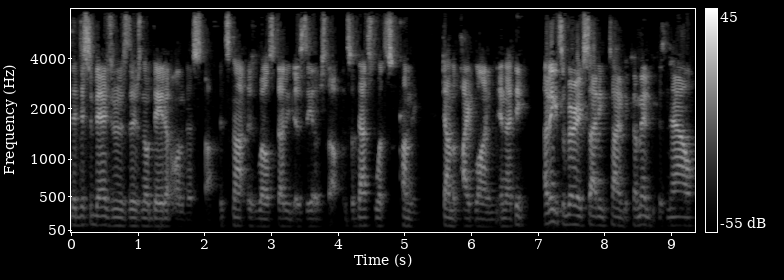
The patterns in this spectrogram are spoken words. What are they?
the disadvantage is there's no data on this stuff. It's not as well studied as the other stuff, and so that's what's coming down the pipeline. And I think I think it's a very exciting time to come in because now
